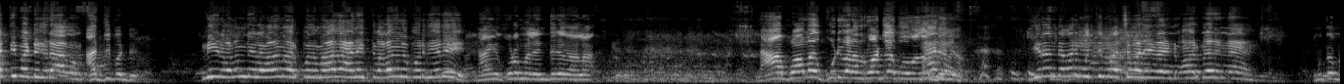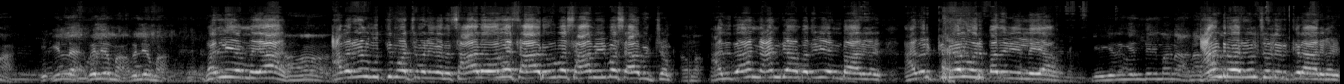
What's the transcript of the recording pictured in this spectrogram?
அத்திப்பட்டு கிராமம் அத்திப்பட்டு. நீர் வளம் நில வளம் அற்புதமாக அனைத்து வளங்களும் பொருந்தியது. நாங்க குடும்பம் எனக்கு தெரியாதெல்லாம் நான் போகும்போது குடி வளர்ந்த ரோட்ல போவாங்க இறந்தவர் முத்தி வேண்டும். அவர் பேர் என்ன? முத்தம்மா. இல்ல வெளியம்மா வெளியம்மா வள்ளியம்மையார். அவர்கள் முத்தி மோட்சம் வேண்டும் சாலோக சாரூப சாமீப சாபிட்சம் அதுதான் நான்காம் பதவி என்பார்கள். அதற்கு மேல் ஒரு பதவி இல்லையா? ஆண்டவர்கள் சொல்லியிருக்கிறார்கள்.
